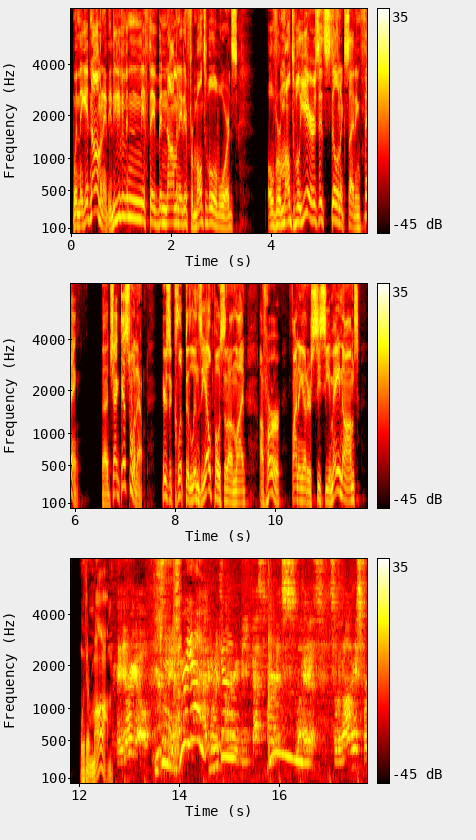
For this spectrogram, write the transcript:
when they get nominated, even if they've been nominated for multiple awards over multiple years, it's still an exciting thing. Uh, check this one out. Here's a clip that Lindsay Ell posted online of her finding out her CCMA noms with her mom. Okay, here we go. Here we go. Here we go. The best artists. Okay. So the nominees for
